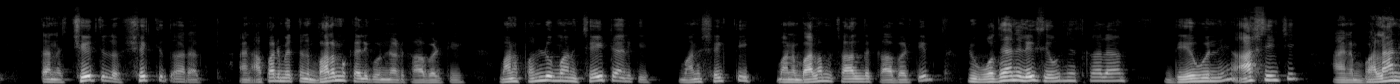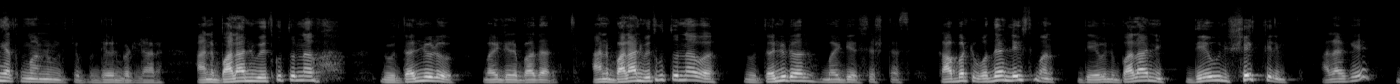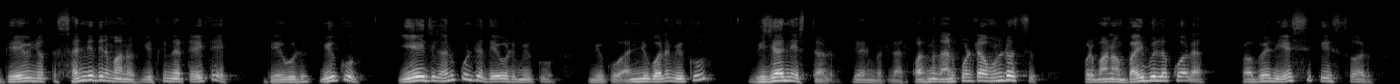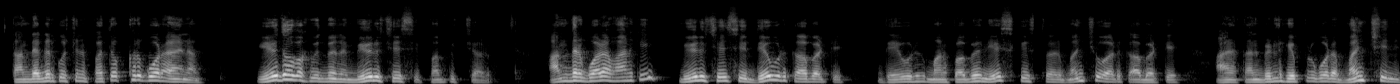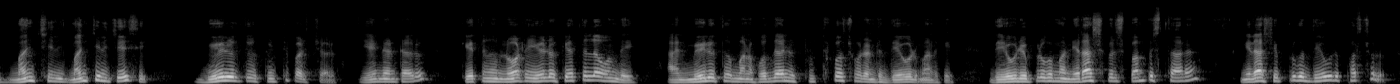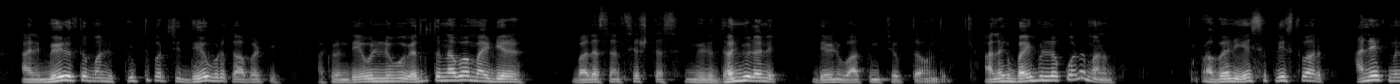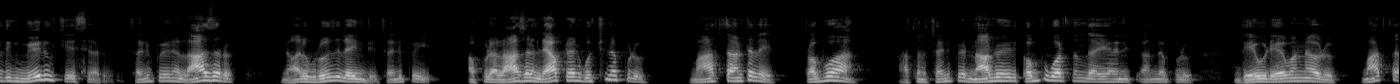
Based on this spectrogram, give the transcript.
తన చేతిలో శక్తి ద్వారా ఆయన అపరిమితమైన బలము కలిగి ఉన్నాడు కాబట్టి మన పనులు మనం చేయటానికి మన శక్తి మన బలం చాలదు కాబట్టి నువ్వు ఉదయాన్నే లేచి ఎవరిని ఎతకాలా దేవుణ్ణి ఆశ్రయించి ఆయన బలాన్ని ఎతకమని చెప్పు దేవుని బిడ్డలారా ఆయన బలాన్ని వెతుకుతున్నావు నువ్వు ధన్యుడు మై డియర్ బ్రదర్ ఆయన బలాన్ని వెతుకుతున్నావా నువ్వు ధన్యుడు మై డియర్ సిస్టర్స్ కాబట్టి ఉదయం లేచి మనం దేవుని బలాన్ని దేవుని శక్తిని అలాగే దేవుని యొక్క సన్నిధిని మనం వెతికినట్టయితే దేవుడు మీకు ఏది అనుకుంటే దేవుడు మీకు మీకు అన్నీ కూడా మీకు విజయాన్ని ఇస్తాడు దేని బట్టి కొంతమంది అనుకుంటా ఉండొచ్చు ఇప్పుడు మనం బైబిల్లో కూడా ప్రభు అయిన యేసుక్రీస్తు తన దగ్గరకు వచ్చిన ప్రతి ఒక్కరు కూడా ఆయన ఏదో ఒక విధమైన మేలు చేసి పంపించాడు అందరు కూడా వానికి మేలు చేసి దేవుడు కాబట్టి దేవుడు మన ప్రభుని యేసుక్రీస్తువారు మంచివాడు కాబట్టి ఆయన తన బిడ్డలకు ఎప్పుడు కూడా మంచిని మంచిని మంచిని చేసి మేలుతో తృప్తిపరిచాడు ఏంటంటారు కీర్తన నూట ఏడో కీర్తనలో ఉంది ఆయన మేలుతో మన హృదయాన్ని తృప్తిపరచుకోడంటే దేవుడు మనకి దేవుడు ఎప్పుడు మన నిరాశపరిచి పంపిస్తారా నిరాశ ఎప్పుడు దేవుడు పరచడు ఆయన మేలుతో మనల్ని తృప్తిపరిచి దేవుడు కాబట్టి అటువంటి దేవుడిని నువ్వు వెతుకుతున్నావా my dear brothers and sisters మీరు ధన్యులని దేవుని వాక్యం చెప్తూ ఉంది అలాగే బైబిల్లో కూడా మనం ప్రభు అయిన క్రీస్తు వారు అనేక మందికి మేలు చేశారు చనిపోయిన లాజరు నాలుగు రోజులైంది చనిపోయి అప్పుడు ఆ లాజర్ని లేపడానికి వచ్చినప్పుడు మార్త అంటది ప్రభువా అతను చనిపోయి నాలుగు ఐదు కంపు కొడుతుంది అయ్యా అని అన్నప్పుడు దేవుడు ఏమన్నాడు మార్త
